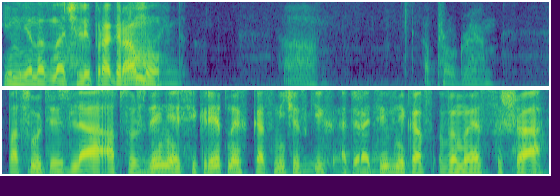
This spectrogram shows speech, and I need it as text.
И мне назначили программу, по сути, для обсуждения секретных космических оперативников ВМС США,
